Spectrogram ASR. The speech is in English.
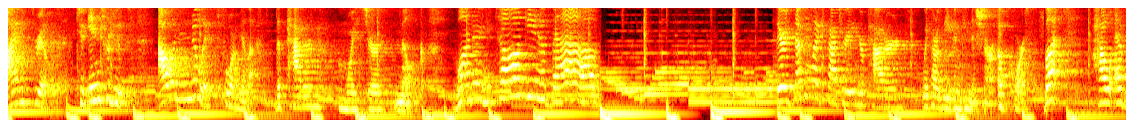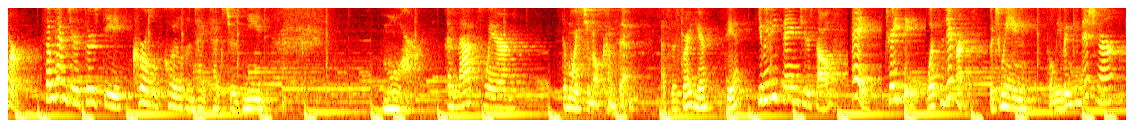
I'm thrilled to introduce our newest formula, the Pattern Moisture Milk. What are you talking about? There is nothing like saturating your pattern with our leave-in conditioner, of course. But, however, sometimes your thirsty curls, coils, and tight textures need more. And that's where the moisture milk comes in. That's this right here. See it? You may be saying to yourself, hey, Tracee, what's the difference between the leave-in conditioner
